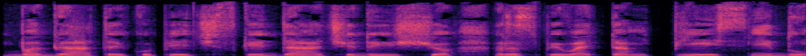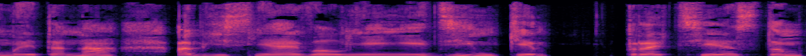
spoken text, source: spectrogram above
богатой купеческой даче, да еще распевать там песни, думает она, объясняя волнение Динки протестом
